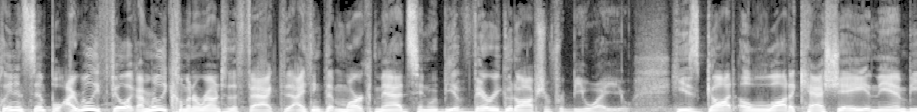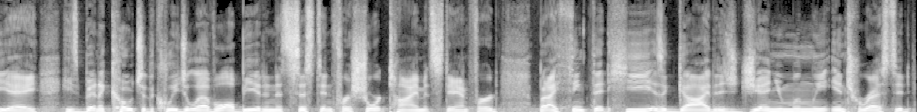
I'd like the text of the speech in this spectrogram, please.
plain and simple. I really feel like I'm really coming around to the fact that I think that Mark Madsen would be a very good option for BYU. He has got a lot of cachet in the NBA. He's been a coach at the collegiate level, albeit an assistant for a short time at Stanford. But I think that he is a guy that is genuinely interested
